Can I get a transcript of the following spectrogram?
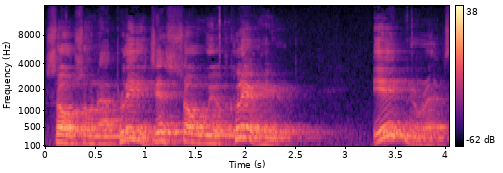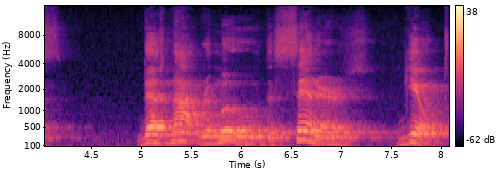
So, so now please, just so we're clear here, Ignorance does not remove the sinner's guilt,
